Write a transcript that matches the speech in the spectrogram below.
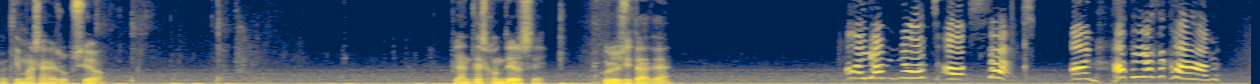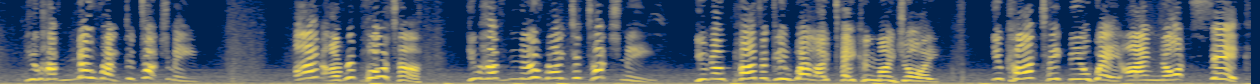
No tinc massa més opció. Planta esconderse. Curiositat, eh? I am not upset. I'm happy as a clam. You have no right to touch me. I'm a reporter. You have no right to touch me. You know perfectly well I've taken my joy. You can't take me away. I'm not sick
